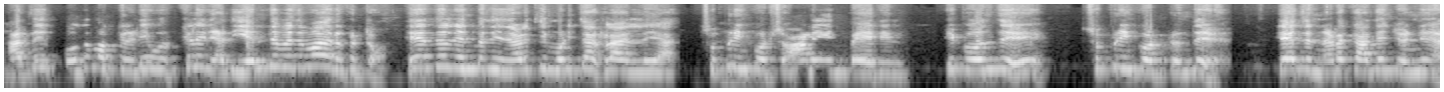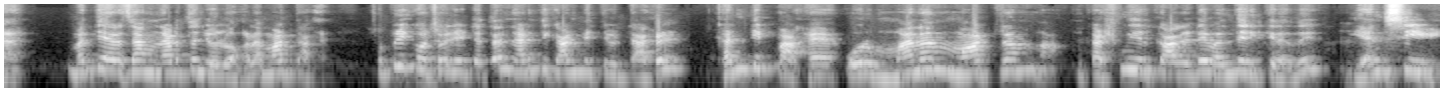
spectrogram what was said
அது பொதுமக்களிடையே ஒரு கிளை அது எந்த விதமா இருக்கட்டும். தேர்தல் என்பதை நடத்தி முடித்தார்களா இல்லையா? சுப்ரீம் கோர்ட் ஆணையின் பெயரில். இப்போ வந்து சுப்ரீம் கோர்ட் வந்து தேர்தல் நடக்காதுன்னு சொன்னு மத்திய அரசாங்கம் நடத்துன்னு சொல்லுவாங்களா மாட்டாங்க. சுப்ரீம் கோர்ட் சொல்லிட்டு தான் நடத்தி காண்பித்து விட்டார்கள். கண்டிப்பாக ஒரு மனம் மாற்றம் காஷ்மீர் காலிடே வந்திருக்கிறது. என்சி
